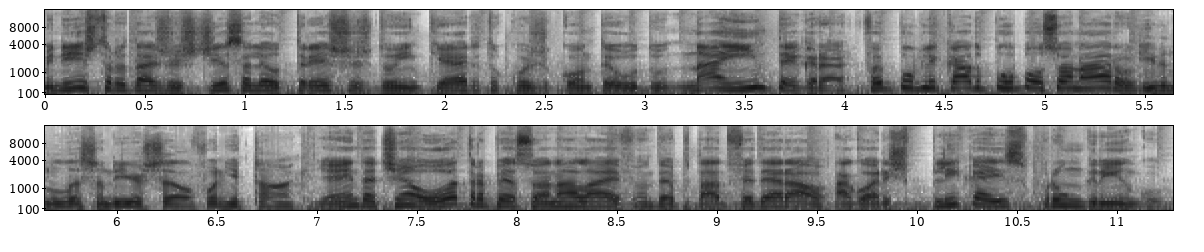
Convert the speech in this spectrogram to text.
ministro da Justiça leu trechos do inquérito cujo conteúdo na íntegra foi publicado por Bolsonaro. Even listen to yourself when you talk. E ainda tinha outra pessoa na live, um deputado federal. Agora explica isso para um gringo.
